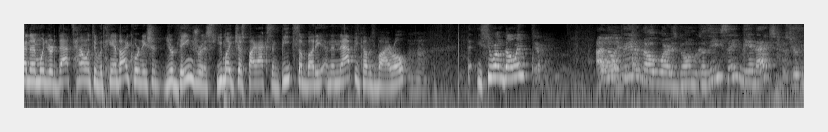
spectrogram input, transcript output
And then when you're that talented with hand-eye coordination, you're dangerous. You might just by accident beat somebody, and then that becomes viral. Mm-hmm. Th- You see where I'm going? Yep. I know Bowling. Peter knows where it's going because he's seen me in action. That's true.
